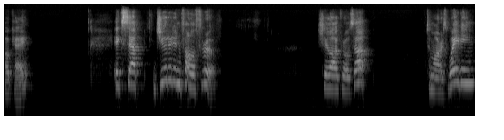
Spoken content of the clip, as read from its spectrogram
Okay. Except Judah didn't follow through. Shelah grows up, Tamar's waiting,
